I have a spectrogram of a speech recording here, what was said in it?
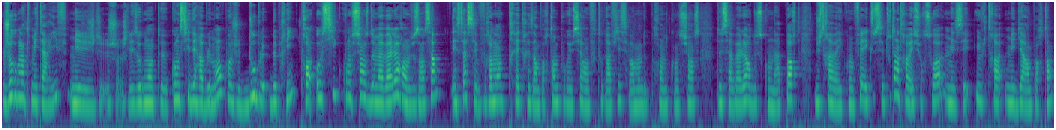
j'augmente mes tarifs, mais je, les augmente considérablement, quoi, je double de prix. Je prends aussi conscience de ma valeur en faisant ça, et ça c'est vraiment très très important pour réussir en photographie, c'est vraiment de prendre conscience de sa valeur, de ce qu'on apporte, du travail qu'on fait, c'est tout un travail sur soi, mais c'est ultra méga important.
